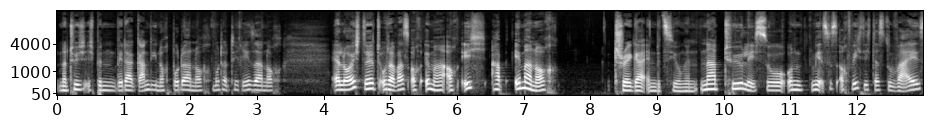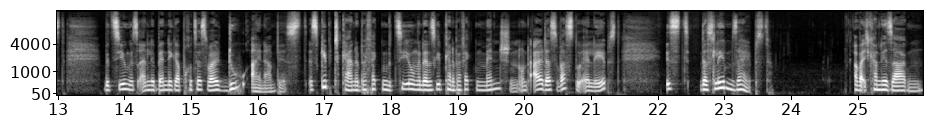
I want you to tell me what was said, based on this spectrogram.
natürlich, ich bin weder Gandhi noch Buddha noch Mutter Teresa noch erleuchtet oder was auch immer. Auch ich habe immer noch Trigger in Beziehungen. Natürlich so. Und mir ist es auch wichtig, dass du weißt, Beziehung ist ein lebendiger Prozess, weil du einer bist. Es gibt keine perfekten Beziehungen, denn es gibt keine perfekten Menschen. Und all das, was du erlebst, ist das Leben selbst. Aber ich kann dir sagen,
